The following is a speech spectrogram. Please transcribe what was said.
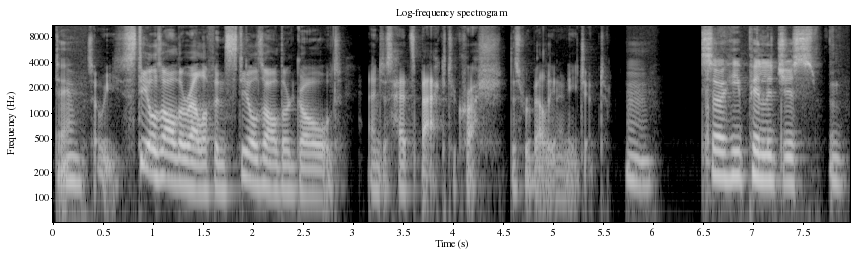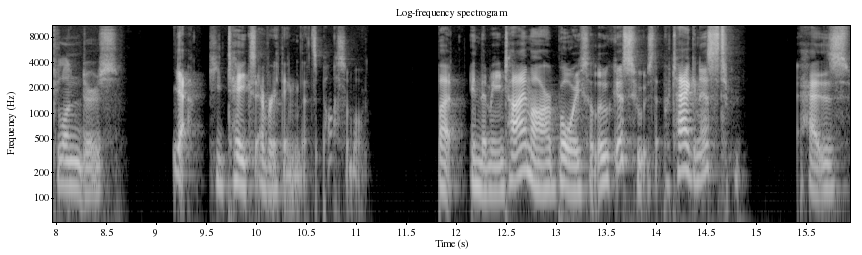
Damn. So he steals all their elephants, steals all their gold, and just heads back to crush this rebellion in Egypt. Hmm. So he pillages and plunders. Yeah, he takes everything that's possible. But in the meantime, our boy Seleucus, who is the protagonist, has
